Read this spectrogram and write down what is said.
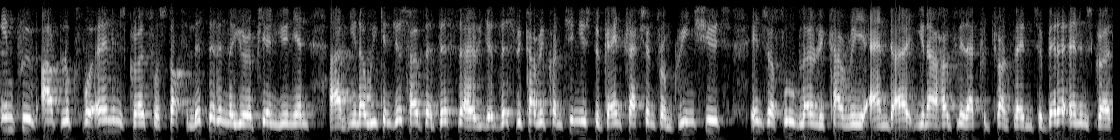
improved outlook for earnings growth for stocks listed in the European Union, um, you know, we can just hope that this, uh, this recovery continues to gain traction from green shoots into a full-blown recovery. And, uh, you know, hopefully that could translate into better earnings growth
